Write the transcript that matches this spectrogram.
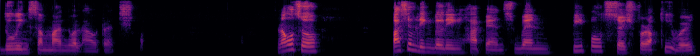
doing some manual outreach. And also, passive link building happens when people search for a keyword.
